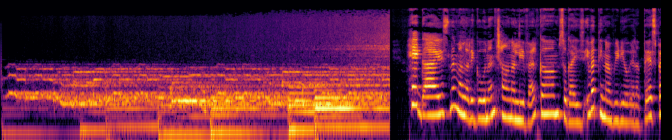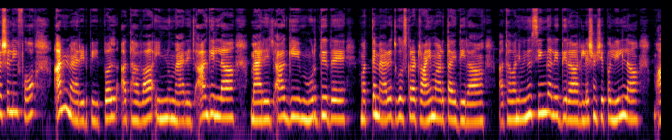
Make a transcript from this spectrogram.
ಹೇ guys ನಿಮ್ಮೆಲ್ಲರಿಗೂ ನನ್ನ ಚಾನಲಲ್ಲಿ ವೆಲ್ಕಮ್ ಸೊ ಗೈಸ್ ಇವತ್ತಿನ ವಿಡಿಯೋ ಇರುತ್ತೆ ಸ್ಪೆಷಲಿ ಫಾರ್ ಅನ್ಮ್ಯಾರಿಡ್ ಪೀಪಲ್ ಅಥವಾ ಇನ್ನು ಮ್ಯಾರೇಜ್ ಆಗಿಲ್ಲ ಮ್ಯಾರೇಜ್ ಆಗಿ ಮುರಿದಿದೆ. ಮತ್ತೆ ಮ್ಯಾರೇಜ್ಗೋಸ್ಕರ ಟ್ರೈ ಮಾಡ್ತಾ ಇದ್ದೀರಾ? ಅಥವಾ ನೀವು ಇನ್ನೂ ಸಿಂಗಲ್ ಇದ್ದೀರಾ? ರಿಲೇಷನ್ಶಿಪ್ಪಲ್ಲಿ ಇಲ್ಲ?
